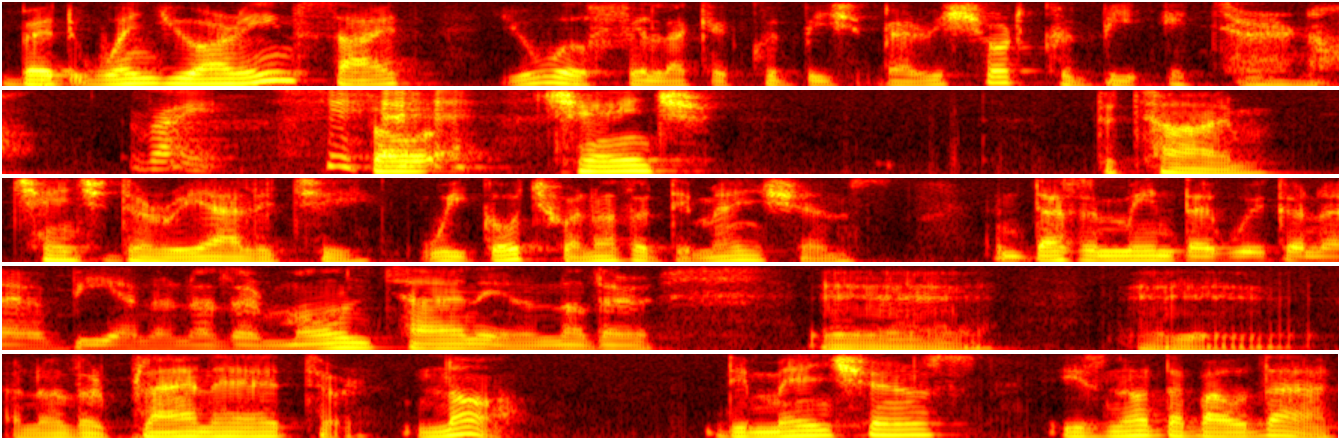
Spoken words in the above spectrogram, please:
But when you are inside, you will feel like it could be very short, could be eternal. Right. So change the time, change the reality. We go to another dimensions. And doesn't mean that we're gonna be on another mountain in another uh, uh, another planet or no. Dimensions is not about that.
